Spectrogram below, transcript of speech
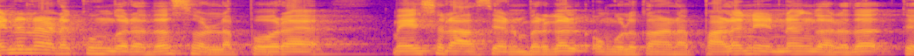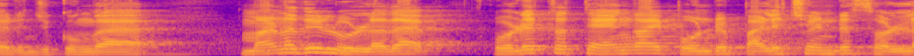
என்ன நடக்குங்கிறத சொல்ல போகிறேன் மேசராசி அன்பர்கள் உங்களுக்கான பலன் என்னங்கிறத தெரிஞ்சுக்குங்க. மனதில் உள்ளதை உடைத்த தேங்காய் போன்று பளிச்சென்று சொல்ல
